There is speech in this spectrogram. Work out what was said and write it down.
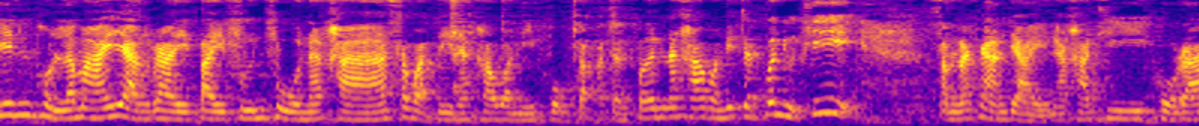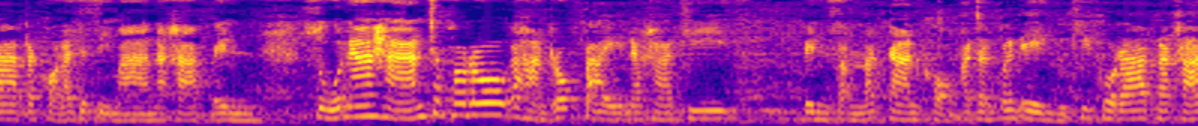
กินผลไม้อย่างไรไตฟื้นฟูนะคะ สวัสดีนะคะ วันนี้พบกับอาจารย์เปิ้ลนะคะ วันนี้อาจารย์เปิ้ลอยู่ที่สำนักงานใหญ่นะคะ ที่โคราชนครราชสีมานะคะ เป็นศูนย์อาหารเฉพาะโรคอาหารโรคไตนะคะที่เป็นสำนักงานของอาจารย์เปิ้ลเองอยู่ที่โคราชนะคะ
